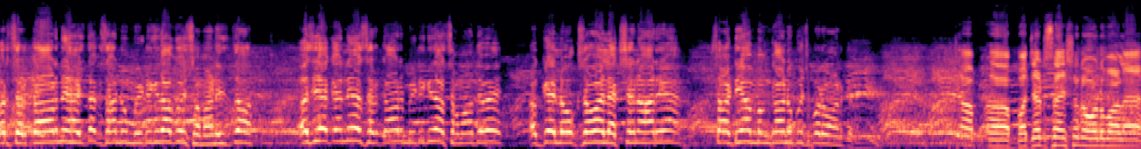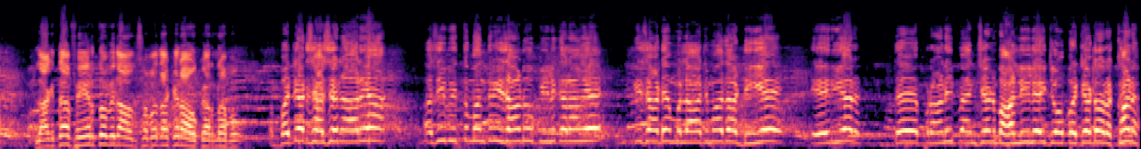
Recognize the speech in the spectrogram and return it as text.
ਪਰ ਸਰਕਾਰ ਨੇ ਹਜੇ ਤੱਕ ਸਾਨੂੰ ਮੀਟਿੰਗ ਦਾ ਕੋਈ ਸਮਾਂ ਨਹੀਂ ਦਿੱਤਾ। ਅਸੀਂ ਇਹ ਕਹਿੰਦੇ ਆ ਸਰਕਾਰ ਮੀਟਿੰਗ ਦਾ ਸਮਾਂ ਦੇਵੇ ਅੱਗੇ ਲੋਕ ਸਭਾ ਇਲੈਕਸ਼ਨ ਆ ਰਹੇ ਸਾਡੀਆਂ ਮੰਗਾਂ ਨੂੰ ਕੁਝ ਪ੍ਰਵਾਨ ਕਰੇ। ਬਜਟ ਸੈਸ਼ਨ ਆਉਣ ਵਾਲਾ ਹੈ। ਲੱਗਦਾ ਫੇਰ ਤੋਂ ਵਿਧਾਨ ਸਭਾ ਦਾ ਘਿਰਾਓ ਕਰਨਾ ਪਊ। ਬਜਟ ਸੈਸ਼ਨ ਆ ਰਿਹਾ ਅਸੀਂ ਵਿੱਤ ਮੰਤਰੀ ਸਾਹਿਬ ਨੂੰ ਅਪੀਲ ਕਰਾਂਗੇ ਕਿ ਸਾਡੇ ਮੁਲਾਜ਼ਮਾਂ ਦਾ ਡੀਏ ਏਰੀਅਰ ਤੇ ਪੁਰਾਣੀ ਪੈਨਸ਼ਨ ਬਹਾਲੀ ਲਈ ਜੋ ਬਜਟ ਉਹ ਰੱਖਣ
